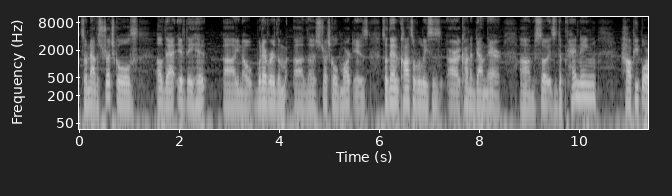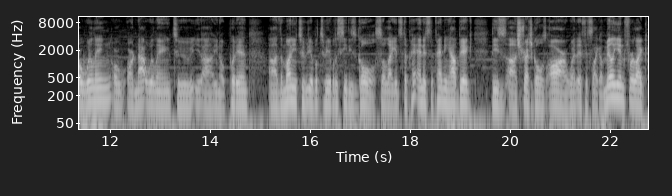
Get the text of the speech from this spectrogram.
So now the stretch goals of that, if they hit, uh, you know, whatever the uh, the stretch goal mark is, so then console releases are kind of down there. Um, so it's depending how people are willing or, or not willing to, uh, you know, put in uh, the money to be able to be able to see these goals. So like it's depend and it's depending how big these uh, stretch goals are. Whether if it's like a million for like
